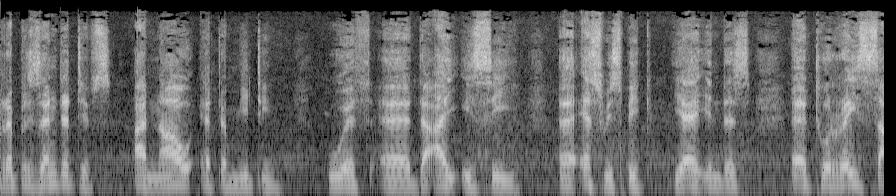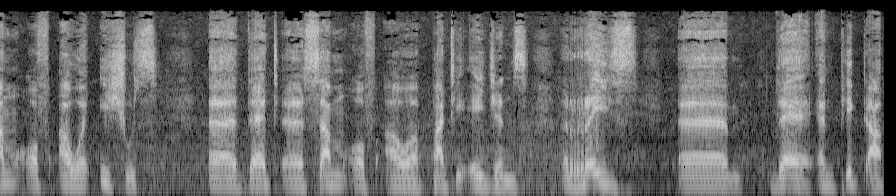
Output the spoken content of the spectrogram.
representatives are now at a meeting with uh, the IEC uh, as we speak here in this uh, to raise some of our issues uh, that some of our party agents raised um, there and picked up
